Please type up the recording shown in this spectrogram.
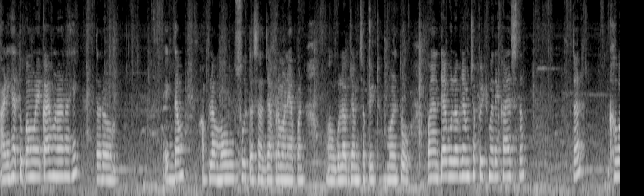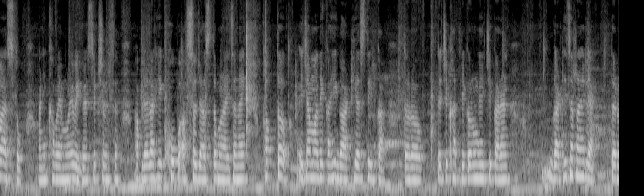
आणि ह्या तुपामुळे काय होणार आहे? तर एकदम आपला मऊ सूत असा ज्याप्रमाणे आपण गुलाबजामचं पीठ मळतो. पण त्या गुलाबजामच्या पीठमध्ये काय असतं? तर खवा असतो. आणि खव्यामुळे वेगळ्याच टेक्स्चरचं आपल्याला हे खूप असं जास्त म्हणायचं नाही. फक्त याच्यामध्ये काही गाठी असतील का? तर त्याची खात्री करून घ्यायची. कारण गाठी जर राहिल्या तर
